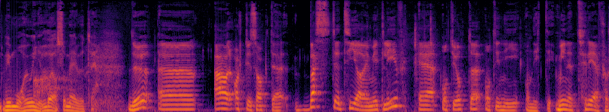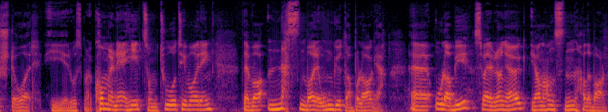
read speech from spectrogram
Vi må jo innom Bajasso mer, vet du. Du, eh, jeg har alltid sagt det. Beste tida i mitt liv er 88, 89 og 90. Mine tre første år i Rosenborg. Kommer ned hit som 22-åring. Det var nesten bare unggutter på laget. Eh, Ola By, Sverre Brandhaug, Jan Hansen hadde barn.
